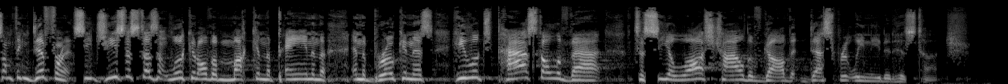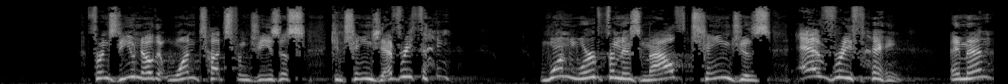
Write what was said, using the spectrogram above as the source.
something different. See, Jesus doesn't look at all the muck and the pain and the, and the brokenness. He looks past all of that to see a lost child of God that desperately needed his touch. Friends, do you know that one touch from Jesus can change everything? One word from his mouth changes everything. Amen?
